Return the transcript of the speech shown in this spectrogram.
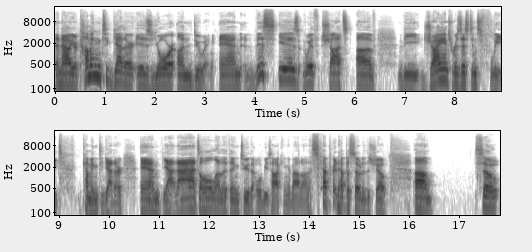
and now your coming together is your undoing. And this is with shots of the giant resistance fleet coming together. And yeah, that's a whole other thing too that we'll be talking about on a separate episode of the show. Um, so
